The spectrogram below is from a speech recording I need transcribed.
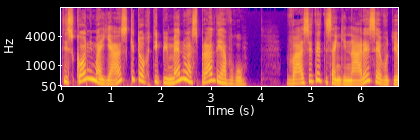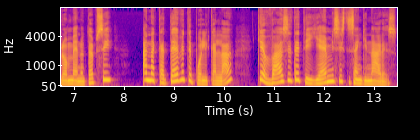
τη σκόνη μαγιάς και το χτυπημένο ασπράδι αυγού. Βάζετε τις αγκινάρες σε βουτυρωμένο ταψί, ανακατεύετε πολύ καλά και βάζετε τη γέμιση στις αγκινάρες.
